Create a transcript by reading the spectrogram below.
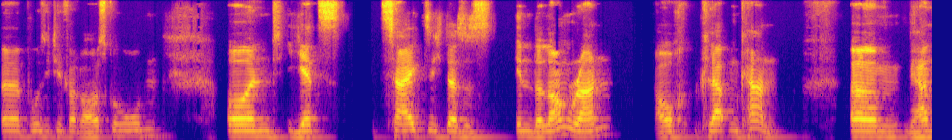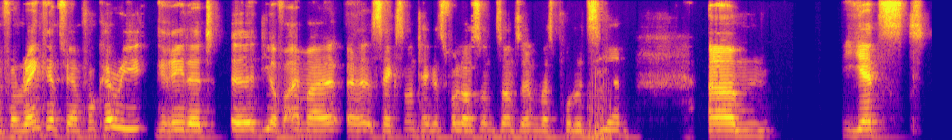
äh, positiv herausgehoben. Und jetzt zeigt sich, dass es in the long run auch klappen kann. Ähm, wir haben von Rankins, wir haben von Curry geredet, äh, die auf einmal äh, Sexen und Tackles for Loss und sonst irgendwas produzieren. Ähm, jetzt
